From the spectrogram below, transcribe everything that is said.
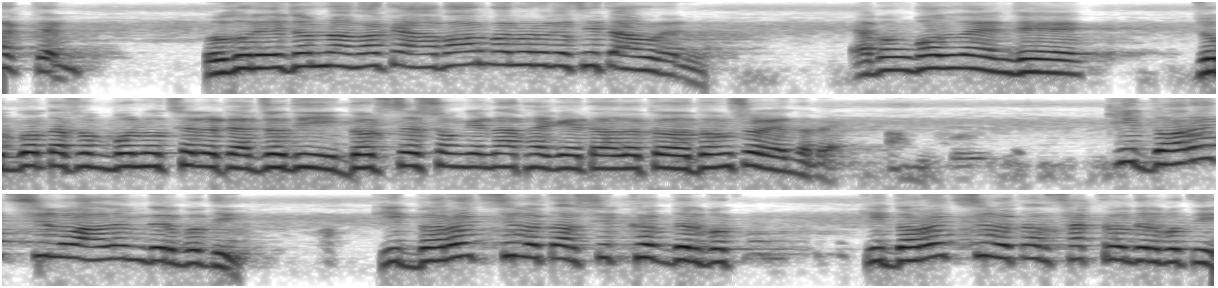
রাখতেন। হুজুর, এই জন্য আমাকে আবার মানুষের কাছে টানলেন এবং বললেন যে, যোগ্যতা সম্পন্ন ছেলেটা যদি দর্শের সঙ্গে না থাকে, তাহলে তো ধ্বংস হয়ে যাবে। কি দরদ ছিল আলেমদের প্রতি? কি দরদ ছিল তার শিক্ষকদের প্রতি? কি দরদ ছিল তার ছাত্রদের প্রতি?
